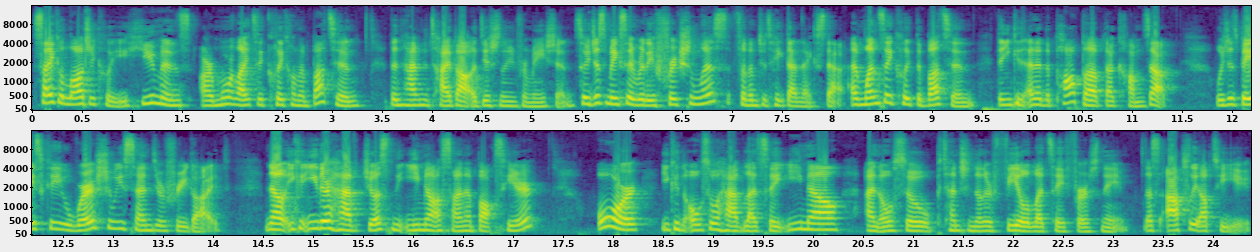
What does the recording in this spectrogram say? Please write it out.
psychologically, humans are more likely to click on a button than having to type out additional information. So it just makes it really frictionless for them to take that next step. And once they click the button, then you can edit the pop-up that comes up, which is basically where should we send your free guide? Now, you can either have just an email sign up box here, or you can also have, let's say, email and also potentially another field, let's say first name. That's absolutely up to you.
